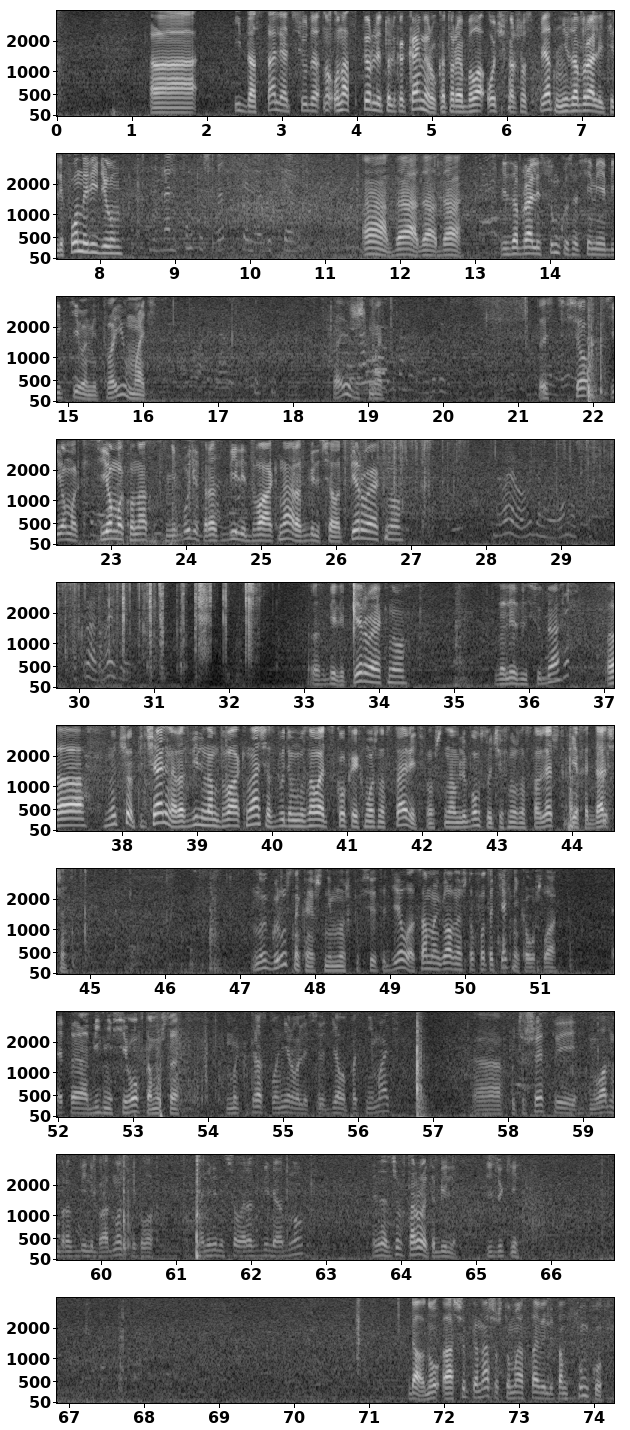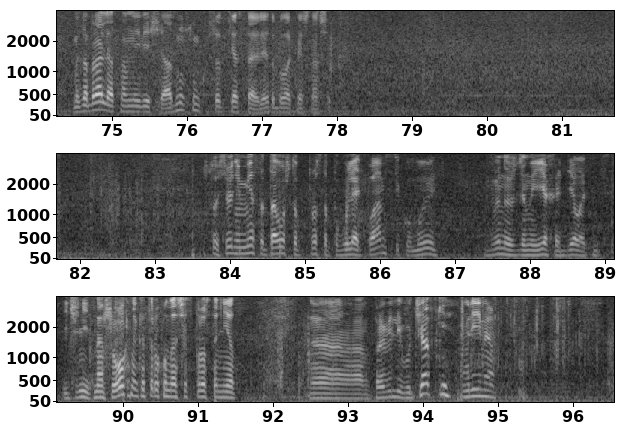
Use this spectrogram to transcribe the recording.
а, и достали отсюда. Ну, у нас сперли только камеру, которая была очень хорошо спрятана, не забрали телефон Iridium. Забрали сумку сюда со всеми объективами. А, да, да, да. И забрали сумку со всеми объективами. Твою мать. Же ж мать. То есть все, съемок, съемок у нас не будет. Разбили два окна. Разбили сначала первое окно. Давай его выдернем, да, может? Аккуратно, давай сделаем. Разбили первое окно. Залезли сюда. А, ну что, печально. Разбили нам два окна. Сейчас будем узнавать, сколько их можно вставить. Потому что нам в любом случае их нужно вставлять, чтобы ехать дальше. Ну и грустно, конечно, немножко все это дело. Самое главное, что фототехника ушла. Это обиднее всего, потому что мы как раз планировали все это дело поснимать э, в путешествии. Ну ладно бы разбили бы одно стекло. Они, видно, сначала разбили одно. Не знаю, зачем второе это били, пиздюки. Да, ну ошибка наша, что мы оставили там сумку. Мы забрали основные вещи, а одну сумку все-таки оставили. Это была, конечно, ошибка. Что, сегодня вместо того, чтобы просто погулять по Амстику, мы вынуждены ехать делать и чинить наши окна, которых у нас сейчас просто нет. Э, Провели в участке время,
